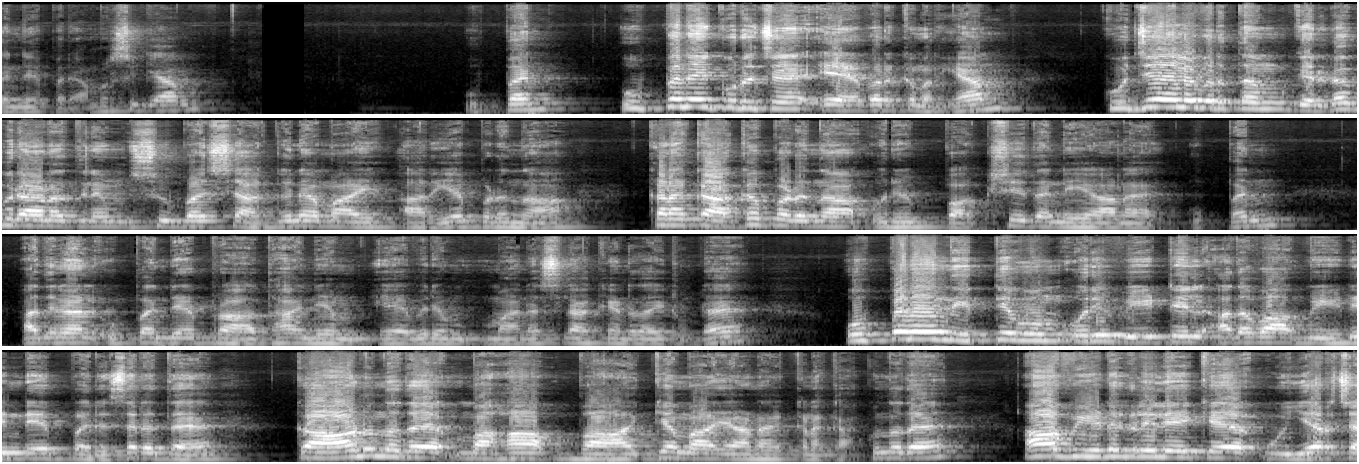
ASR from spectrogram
തന്നെ പരാമർശിക്കാം. ഉപ്പൻ. ഉപ്പനെ കുറിച്ച് ഏവർക്കും അറിയാം. കുചേലവൃത്തം ഗരുഡപുരാണത്തിലും ശുഭശകുനമായി അറിയപ്പെടുന്ന കണക്കാക്കപ്പെടുന്ന ഒരു പക്ഷി തന്നെയാണ് ഉപ്പൻ. അതിനാൽ ഉപ്പന്റെ പ്രാധാന്യം ഏവരും മനസ്സിലാക്കേണ്ടതായിട്ടുണ്ട്. ഉപ്പനെ നിത്യവും ഒരു വീട്ടിൽ അഥവാ വീടിന്റെ പരിസരത്ത് കാണുന്നത് മഹാഭാഗ്യമായാണ് കണക്കാക്കുന്നത്. ആ വീടുകളിലേക്ക് ഉയർച്ച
